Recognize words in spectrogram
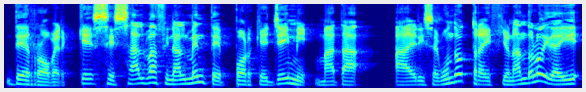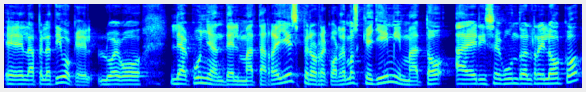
de Robert, que se salva finalmente porque Jamie mata a Aerys II, traicionándolo, y de ahí el apelativo que luego le acuñan del Matarreyes, pero recordemos que Jamie mató a Aerys II, el rey loco,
